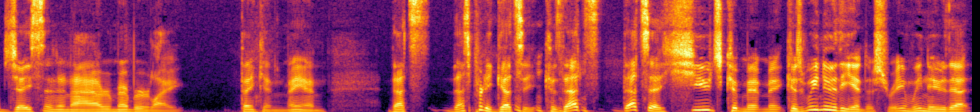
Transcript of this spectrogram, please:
Jason and I, I remember like thinking, man, that's that's pretty gutsy because that's that's a huge commitment because we knew the industry and we knew that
